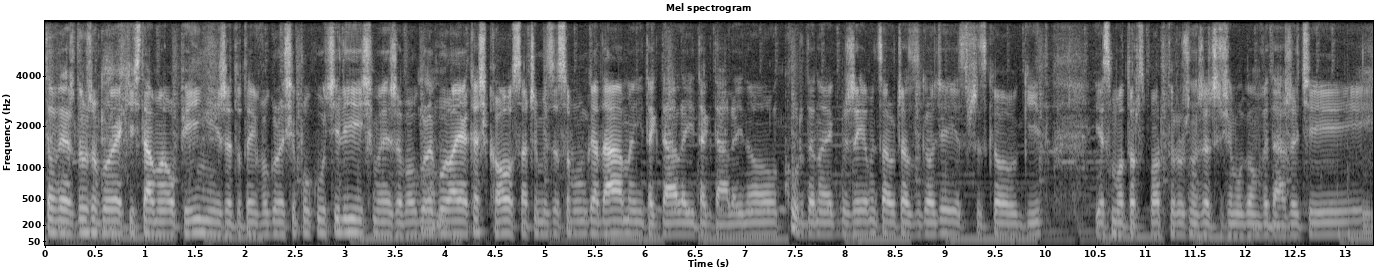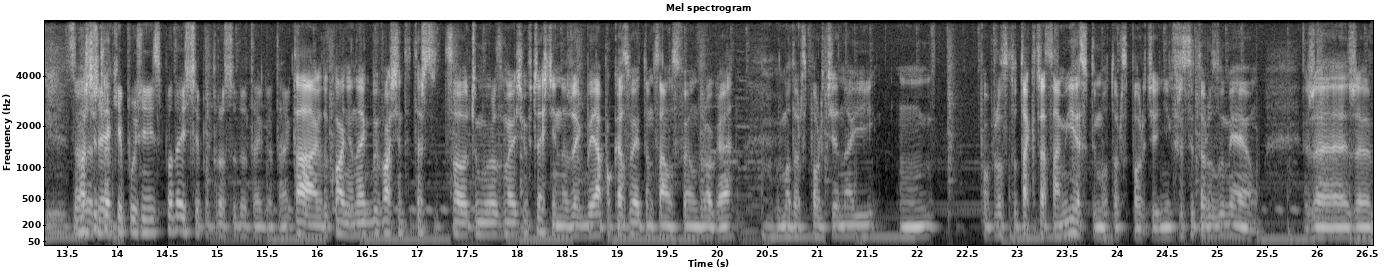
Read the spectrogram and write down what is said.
to wiesz, dużo było jakichś tam opinii, że tutaj w ogóle się pokłóciliśmy, że w ogóle była jakaś kosa, czy my ze sobą gadamy i tak dalej, i tak dalej. No kurde, no jakby żyjemy cały czas w zgodzie, jest wszystko git, jest motorsport, różne rzeczy się mogą wydarzyć i zależy Właśnie to- jakie później jest podejście po prostu do tego, tak? Tak, dokładnie. No jakby właśnie to też, co, o czym rozmawialiśmy wcześniej, no że jakby ja pokazuję tą całą swoją drogę w motorsporcie, no i mm, po prostu tak czasami jest w tym motorsporcie i niech wszyscy to rozumieją, że, że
